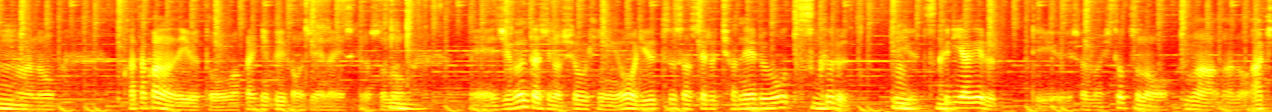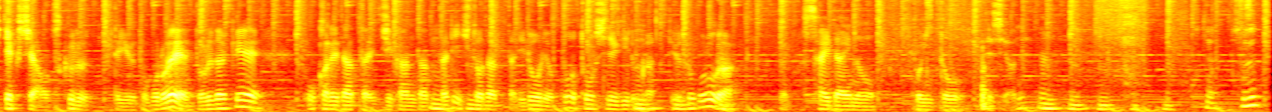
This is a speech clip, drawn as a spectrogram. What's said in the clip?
あのカタカナで言うと分かりにくいかもしれないですけどその、うんえー自分たちの商品を流通させるチャンネルを作るっていう、うん。作り上げるっていうその一つの,、まあ、あのアーキテクチャを作るっていうところへどれだけお金だったり時間だったりうん人だったり労力を投資できるかっていうところが最大のポイントですよね。うんうんうんうんじゃあそれって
